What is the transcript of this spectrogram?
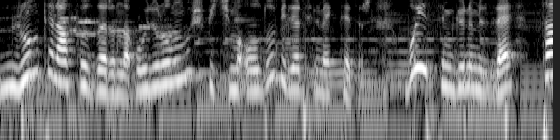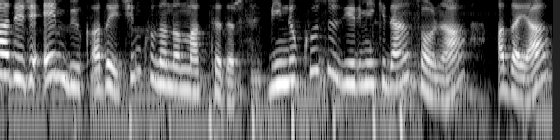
Rum telaffuzlarında uydurulmuş biçimi olduğu belirtilmektedir. Bu isim günümüzde sadece en büyük ada için kullanılmaktadır. 1922'den sonra adaya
